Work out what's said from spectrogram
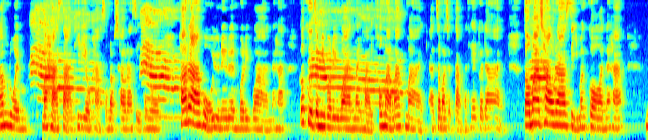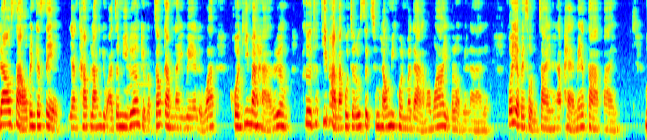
ร่ำรวย มหาศาลทีเดียวค่ะสำหรับชาวราศีธนูพระราหูอยู่ในเรือนบริวารนนะคะก็คือจะมีบริวารใหม่ ๆ เข้ามามากมาย อาจจะมาจากต่างประเทศก็ได้ ต่อมาชาวราศีมังกรนะคะดาวเสาร์เป็นเกษตรยังทับลักอยู่อาจจะมีเรื่องเกี่ยวกับเจ้ากรรมนายเวรหรือว่าคนที่มาหาเรื่องคือที่ผ่านมาคุณจะรู้สึกใช่ไหมคะว่ามีคนมาด่ามาว่าอยู่ตลอดเวลาเลย ก็อย่าไปสนใจนะคะแผ่เมตตาไปม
